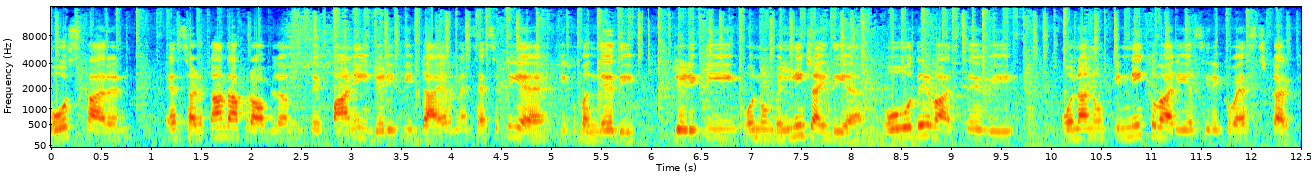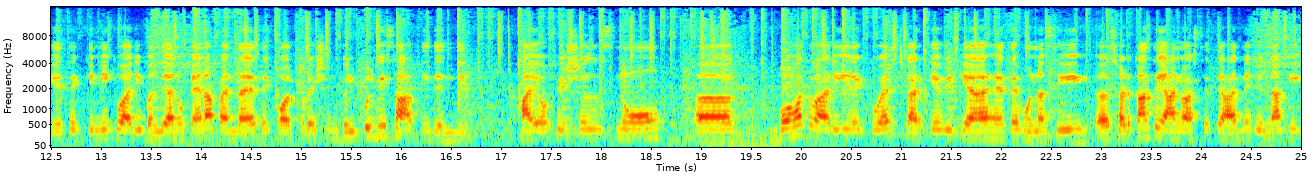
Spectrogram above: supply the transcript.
ਉਸ ਕਾਰਨ ਇਹ ਸੜਕਾਂ ਦਾ ਪ੍ਰੋਬਲਮ ਤੇ ਪਾਣੀ ਜਿਹੜੀ ਕਿ ਡਾਇਰ ਨੈਸੈਸਿਟੀ ਹੈ ਇੱਕ ਬੰਦੇ ਦੀ ਜਿਹੜੀ ਕਿ ਉਹਨੂੰ ਮਿਲਣੀ ਚਾਹੀਦੀ ਹੈ, ਉਹਦੇ ਵਾਸਤੇ ਵੀ ਉਹਨਾਂ ਨੂੰ ਕਿੰਨੀ ਕੁ ਵਾਰੀ ਅਸੀਂ ਰਿਕੁਐਸਟ ਕਰਕੇ ਤੇ ਕਿੰਨੀ ਕੁ ਵਾਰੀ ਬੰਦਿਆਂ ਨੂੰ ਕਹਿਣਾ ਪੈਂਦਾ ਹੈ ਤੇ ਕਾਰਪੋਰੇਸ਼ਨ ਬਿਲਕੁਲ ਵੀ ਸਾਥ ਨਹੀਂ ਦਿੰਦੀ। ਹਾਈ ਅਫੀਸ਼ੀਅਲਸ ਨੂੰ ਬਹੁਤ ਵਾਰੀ ਰਿਕੁਐਸਟ ਕਰਕੇ ਵੀ ਕਿਹਾ ਹੈ ਤੇ ਹੁਣ ਅਸੀਂ ਸੜਕਾਂ ਤੇ ਆਉਣ ਵਾਸਤੇ ਤਿਆਰ ਨੇ, ਜਿੰਨਾ ਕਿ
